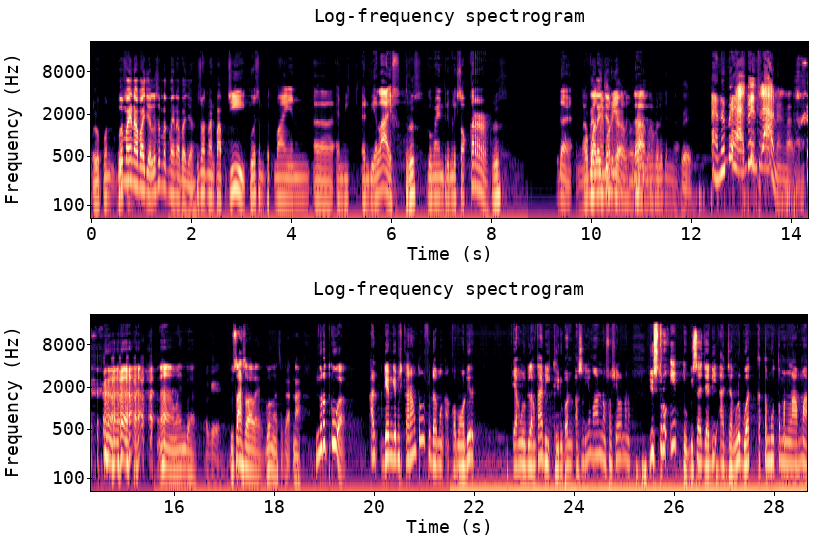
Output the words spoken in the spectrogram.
walaupun Lu gue main apa aja? Lu sempat main apa aja? gue sempat main PUBG, gue sempet main eh, NB, NBA Live, Terus gue main Dream League Soccer, terus udah nggak Mobile Legend memorinya nggak? soalnya. Mobile. Mobile Legend nggak. oke. Enemy has been slain, Nah, nggak, nggak main gue. Oke. susah soalnya gue nggak suka nah menurut gue game-game sekarang tuh sudah mengakomodir yang lu bilang tadi kehidupan aslinya mana sosial mana justru itu bisa jadi ajang lu buat ketemu teman lama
